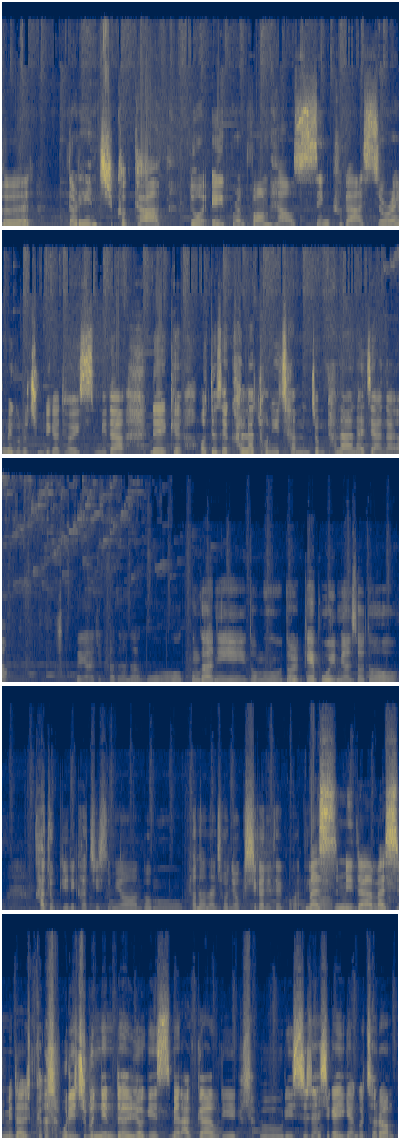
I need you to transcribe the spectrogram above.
hood, 30인치 cooktop 또 apron farmhouse 싱크가 세라믹으로 준비가 되어 있습니다. 네, 이렇게 어떠세요? 컬러 톤이 참 좀 편안하지 않아요? 네, 아주 편안하고 공간이 너무 넓게 보이면서도 가족끼리 같이 있으면 너무 편안한 저녁 시간이 될 것 같아요. 맞습니다, 맞습니다. 우리 주부님들 여기 있으면 아까 우리 우리 수전 씨가 얘기한 것처럼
